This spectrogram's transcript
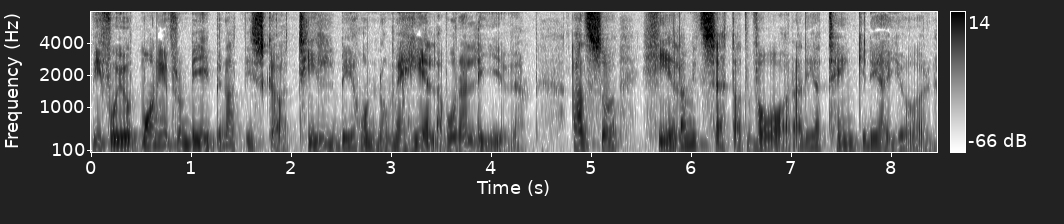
vi får ju uppmaningen från Bibeln att vi ska tillbe honom med hela våra liv. Alltså hela mitt sätt att vara, det jag tänker, det jag gör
